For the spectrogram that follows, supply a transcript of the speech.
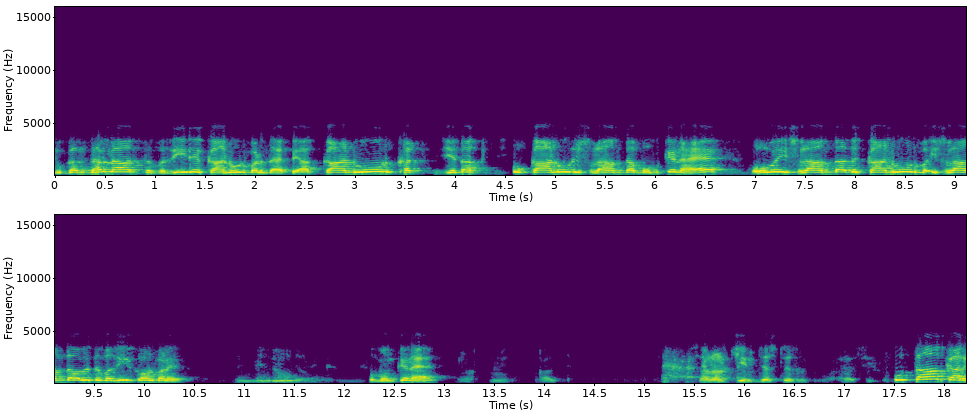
جگندر ناتھ وزیر قانون بنتا ہے پیا۔ قانون خط جا قانون اسلام دا ممکن ہے ہوئے اسلام دا تے قانون اسلام دا ہوئے تے وزیر کون بنے؟ ممکن ہے۔ چیف جسٹس کر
